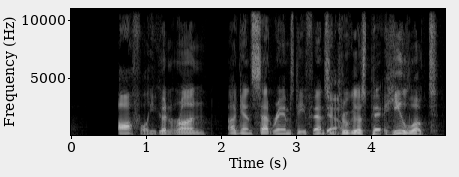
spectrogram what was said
awful. He couldn't run against that Rams defense. Yeah. He threw those pick. He looked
